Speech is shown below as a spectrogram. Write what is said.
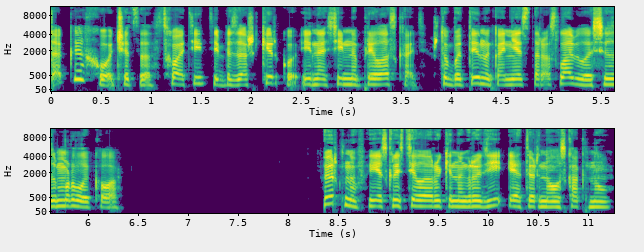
Так и хочется схватить тебя за шкирку и насильно приласкать, чтобы ты наконец-то расслабилась и замурлыкала. Фыркнув, я скрестила руки на груди и отвернулась к окну.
